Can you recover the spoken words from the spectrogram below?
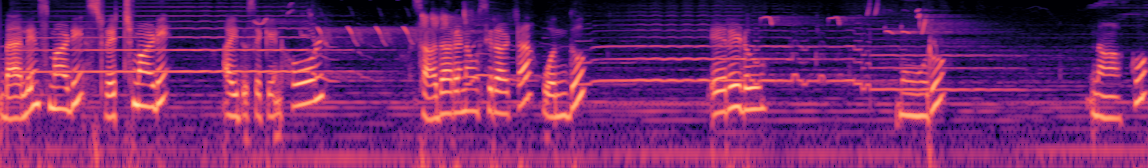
ಬ್ಯಾಲೆನ್ಸ್ ಮಾಡಿ, ಸ್ಟ್ರೆಚ್ ಮಾಡಿ, ಐದು ಸೆಕೆಂಡ್ ಹೋಲ್ಡ್. ಸಾಧಾರಣ ಉಸಿರಾಟ, ಒಂದು, ಎರಡು, ಮೂರು, ನಾಲ್ಕು,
